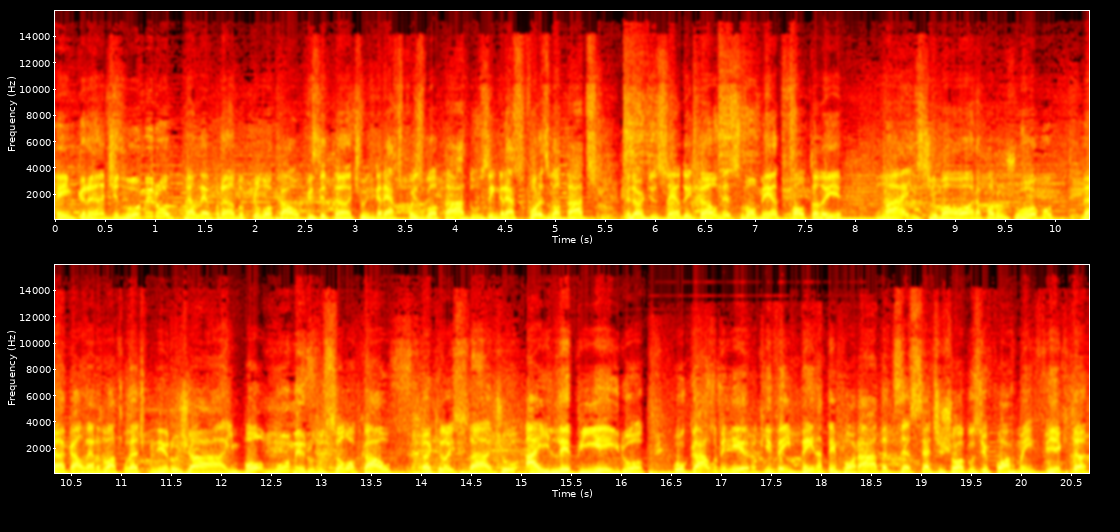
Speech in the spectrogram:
Em grande número, né? Lembrando que o local visitante, o ingresso foi esgotado, os ingressos foram esgotados, melhor dizendo, então, nesse momento, faltando aí mais de uma hora para o jogo, né? A galera do Atlético Mineiro já em bom número no seu local, aqui no estádio Aile Pinheiro. O Galo Mineiro que vem bem na temporada, 17 jogos de forma invicta,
